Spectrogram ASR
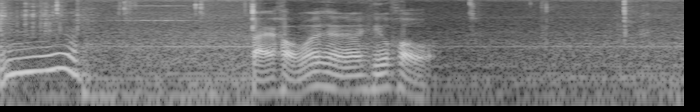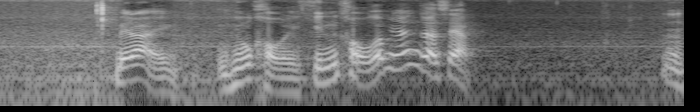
อืมแตายเขาไม่ใช่นะหิวเขาไม่ได้หิวเขาเลยกินเขาก็ยังกระแสบอืม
